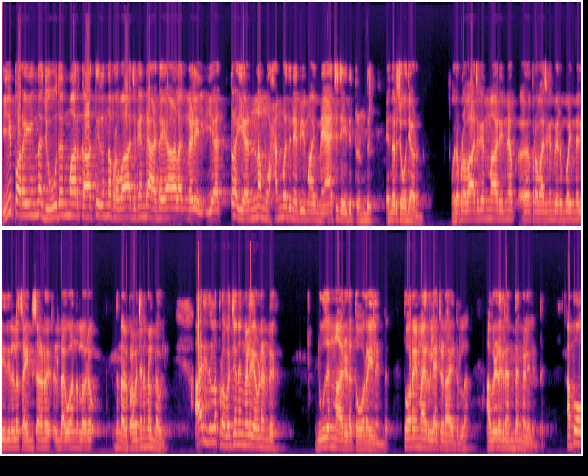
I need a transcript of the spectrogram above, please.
ഈ പറയുന്ന ജൂതന്മാർ കാത്തിരുന്ന പ്രവാചകന്റെ അടയാളങ്ങളിൽ എത്ര എണ്ണം മുഹമ്മദ് നബിയുമായി മാച്ച് ചെയ്തിട്ടുണ്ട് എന്നൊരു ചോദ്യം അവിടെ ഉണ്ട്. ഓരോ പ്രവാചകന്മാർ ഇന്ന പ്രവാചകൻ വരുമ്പോൾ ഇന്ന രീതിയിലുള്ള സയൻസ് ആണ് ഉണ്ടാവുക എന്നുള്ള ഓരോ ഇതുണ്ടാവില്ല. പ്രവചനങ്ങൾ ഉണ്ടാവില്ലേ? ആ രീതിയിലുള്ള പ്രവചനങ്ങൾ എവിടെ ഉണ്ട്? ജൂതന്മാരുടെ തോറയിലുണ്ട്. തോറയുമായി റിലേറ്റഡ് ആയിട്ടുള്ള അവരുടെ ഗ്രന്ഥങ്ങളിലുണ്ട്. അപ്പോൾ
